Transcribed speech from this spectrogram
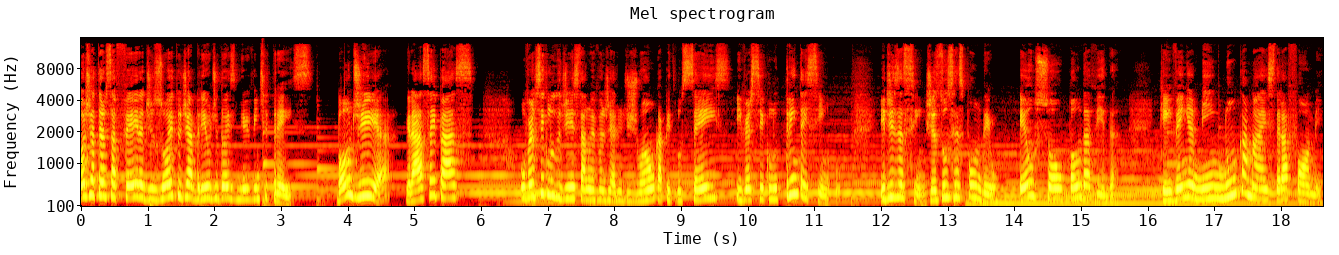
Hoje é terça-feira, 18 de abril de 2023. Bom dia, graça e paz. O versículo do dia está no Evangelho de João, capítulo 6 e versículo 35. E diz assim: Jesus respondeu: Eu sou o pão da vida. Quem vem a mim nunca mais terá fome.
